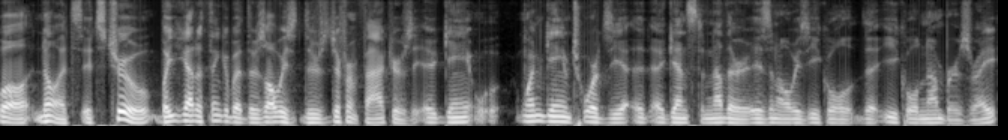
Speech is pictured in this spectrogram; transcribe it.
Well, no, it's it's true, but you got to think about there's always there's different factors. A game one game towards the against another isn't always equal the equal numbers, right?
